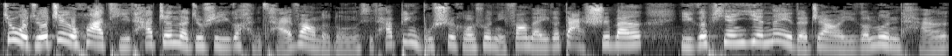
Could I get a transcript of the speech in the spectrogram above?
就我觉得这个话题，它真的就是一个很采访的东西，它并不适合说你放在一个大师班、一个偏业内的这样一个论坛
